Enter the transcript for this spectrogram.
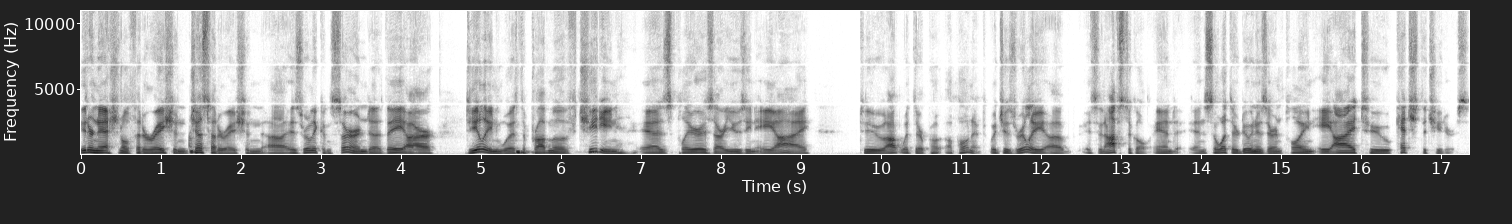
International Federation Chess Federation uh, is really concerned. Uh, they are dealing with the problem of cheating as players are using AI to outwit their po- opponent, which is really uh, it's an obstacle. And and so what they're doing is they're employing AI to catch the cheaters.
